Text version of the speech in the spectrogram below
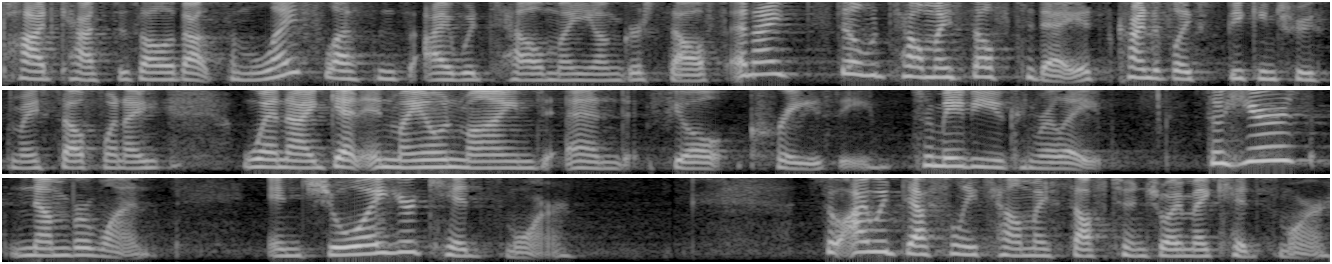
podcast is all about some life lessons I would tell my younger self and I still would tell myself today. It's kind of like speaking truth to myself when I when I get in my own mind and feel crazy. So maybe you can relate. So here's number 1. Enjoy your kids more. So I would definitely tell myself to enjoy my kids more.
